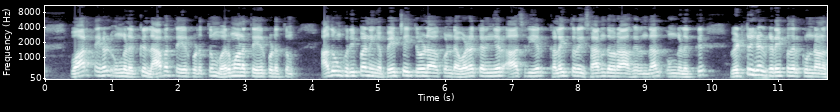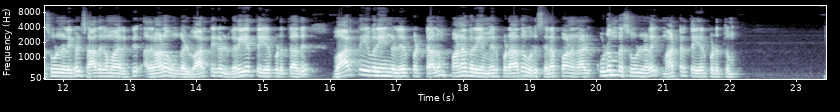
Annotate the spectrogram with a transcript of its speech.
வார்த்தைகள் உங்களுக்கு லாபத்தை ஏற்படுத்தும் வருமானத்தை ஏற்படுத்தும். அதுவும் குறிப்பாக நீங்கள் பேச்சை தொழிலாக கொண்ட வழக்கறிஞர் ஆசிரியர் கலைத்துறை சார்ந்தவராக இருந்தால் உங்களுக்கு வெற்றிகள் கிடைப்பதற்குண்டான சூழ்நிலைகள் சாதகமாக இருக்குது அதனால் உங்கள் வார்த்தைகள் விரயத்தை ஏற்படுத்தாது. வார்த்தை விரயங்கள் ஏற்பட்டாலும் பண விரயம் ஏற்படாத ஒரு சிறப்பான நாள். குடும்ப சூழ்நிலை மாற்றத்தை ஏற்படுத்தும்.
